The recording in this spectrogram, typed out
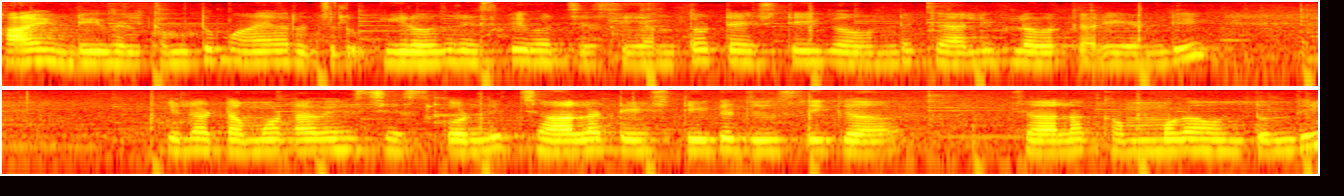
హాయ్ అండి వెల్కమ్ టు మాయా రుచులు. ఈరోజు రెసిపీ వచ్చేసి ఎంతో టేస్టీగా ఉండే క్యాలీఫ్లవర్ కర్రీ అండి. ఇలా టమోటా వేసి చేసుకోండి చాలా టేస్టీగా జ్యూసీగా చాలా కమ్మగా ఉంటుంది.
